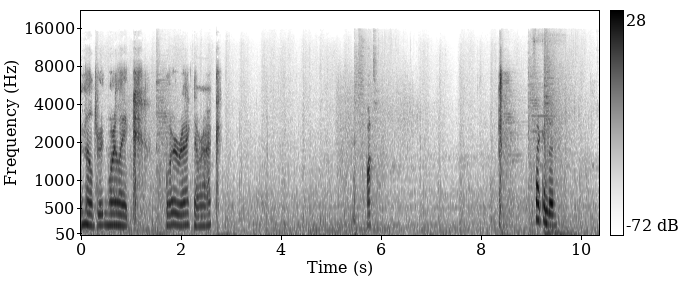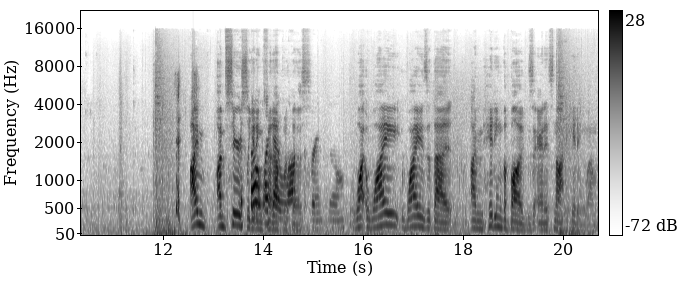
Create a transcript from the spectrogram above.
Mildred, more like Thor Ragnarok. Seconded. I'm I'm seriously getting felt like fed I up with lost this. brain. Why why why is it that I'm hitting the bugs and it's not hitting them?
